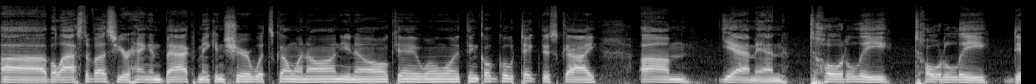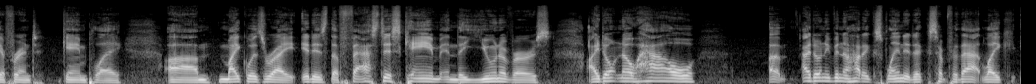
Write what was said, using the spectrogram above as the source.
Uh, the Last of Us, you're hanging back, making sure what's going on. You know, okay, well, I think I'll go take this guy. Um, yeah, man, totally, totally different gameplay. Um, Mike was right. It is the fastest game in the universe. I don't know how uh, I don't even know how to explain it except for that. Like,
